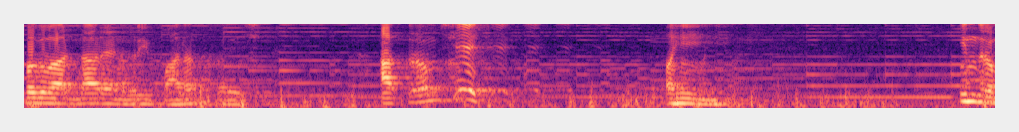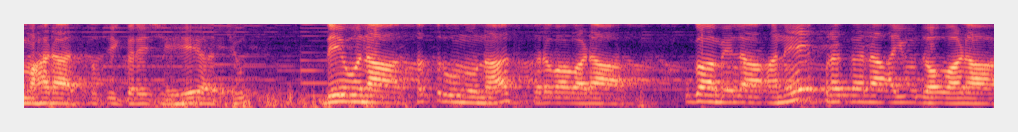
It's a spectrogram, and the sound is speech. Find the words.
ભગવાન નારાયણ હરિ પાલન કરે છે. આ ક્રમ છે જ અહીં ઇન્દ્ર મહારાજ સ્તુતિ કરે છે, હે અચ્યુત દેવના શત્રુનો નાશ કરવા વાળા ઉગામેલા અનેક પ્રકારના આયુધો વાળા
